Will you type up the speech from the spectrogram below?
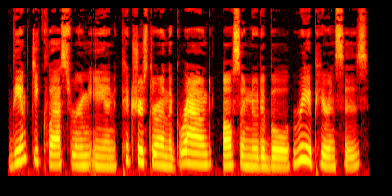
The empty classroom and pictures thrown on the ground, also notable reappearances.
